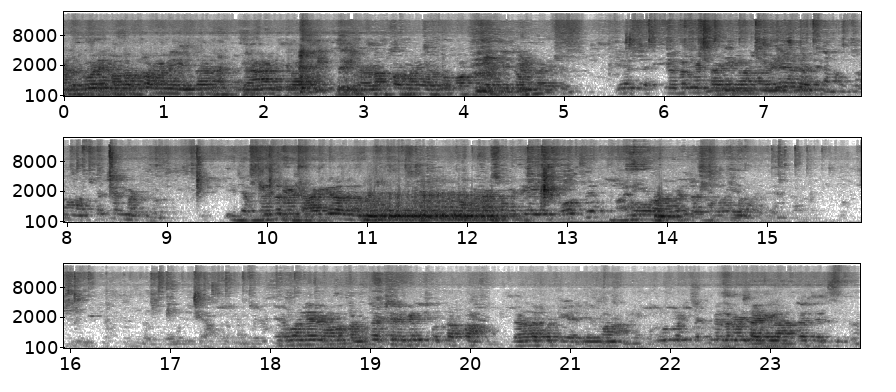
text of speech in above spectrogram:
ಅಡಗೋಡೆ ಮಲ್ಲಪ್ಪ ಮನೆಯಿಂದ ಗ್ರ್ಯಾಂಡ್ ಕ್ಲಬ್ ಶರಣಪ್ಪ ಮನೆಯವರೆಗೂ ಮೆಜರ್ಮೆಂಟ್ ಆಗಿಲ್ಲ ಅಂತ ಹೇಳಿ ಅಬ್ಜೆಕ್ಷನ್ ಮಾಡಿದ್ರು ಈ ಚೆಕ್ ಮೆಜರ್ಮೆಂಟ್ ಆಗಿರೋದ್ರಿಂದ ಮನೆ ಕಮಿಟಿಯಲ್ಲಿ ತೋರಿಸಿ ಪಂಚಾಕ್ಷರಿಗೆ ಕೊಟ್ಟಪ್ಪ ದನದ ಕೊಟ್ಟಿಗೆ ನಿರ್ಮಾಣ ಚೆಕ್ ಮೆಜರ್ಮೆಂಟ್ ಆಗಿಲ್ಲ ಅಂತ ತಿಳಿಸಿದ್ರು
